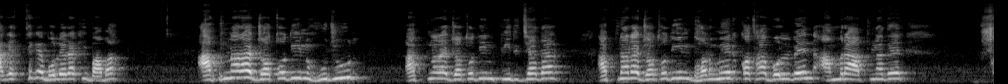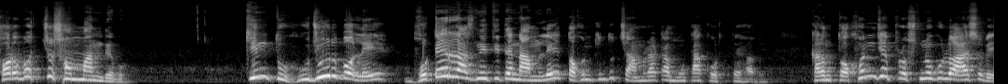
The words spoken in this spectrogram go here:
আগের থেকে বলে রাখি বাবা আপনারা যতদিন হুজুর, আপনারা যতদিন পীরজাদা, আপনারা যতদিন ধর্মের কথা বলবেন, আমরা আপনাদের সর্বোচ্চ সম্মান দেব। কিন্তু হুজুর বলে ভোটের রাজনীতিতে নামলে তখন কিন্তু চামড়াটা মোটা করতে হবে। কারণ তখন যে প্রশ্নগুলো আসবে,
